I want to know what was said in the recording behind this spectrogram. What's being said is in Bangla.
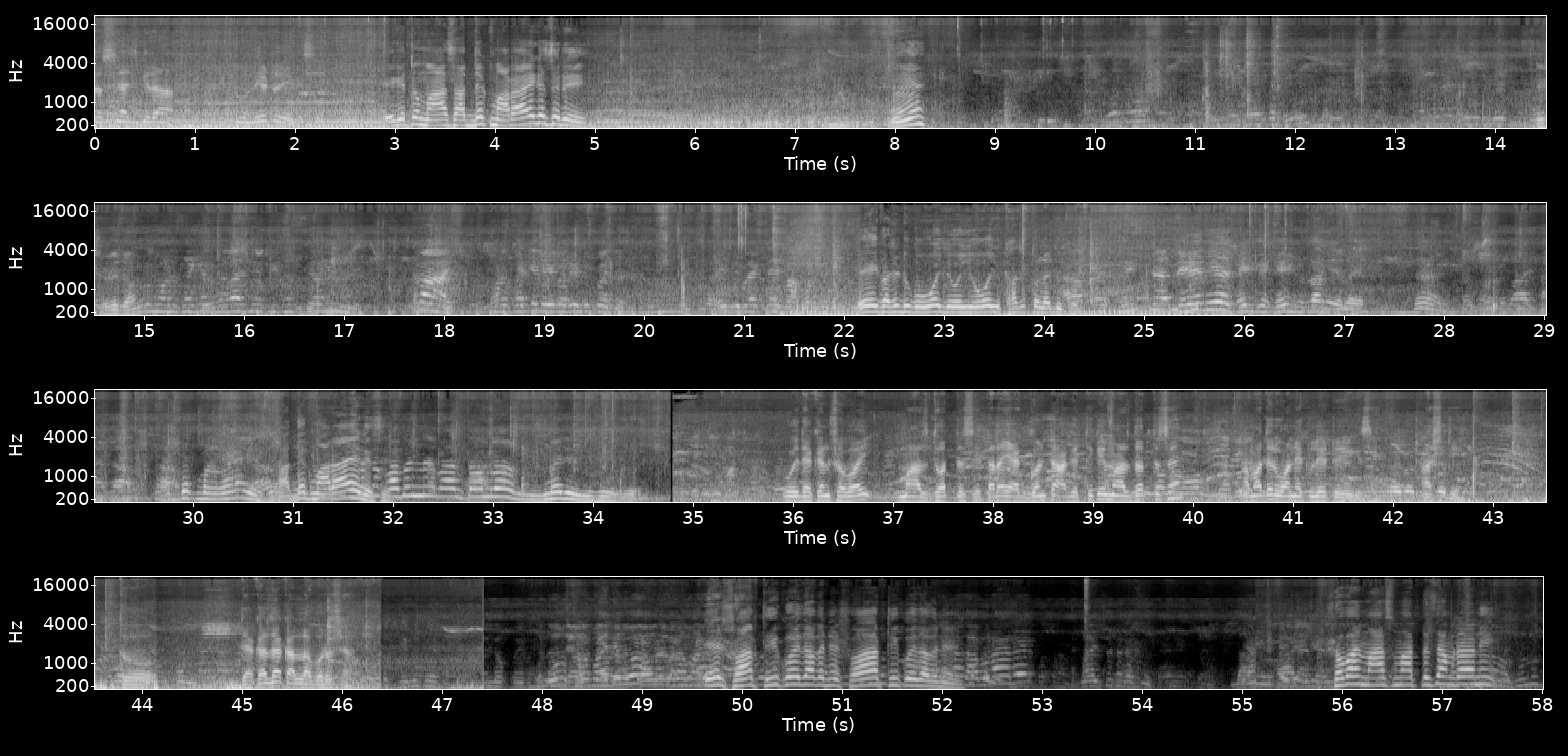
যাচ্ছি, আজকে একটু লেট হয়ে গেছে। এগে তো মাছ অর্ধেক মারা হয়ে গেছে রে। হ্যাঁ? এই পাশে ঢুকো, ওই যে, ওই ওই খাঁচের তলায় ঢুকো। অর্ধেক গেছে। ওই দেখেন সবাই মাছ ধরতেছে। তারা এক ঘণ্টা আগে থেকেই মাছ ধরতেছে। আমাদের অনেক লেট হয়ে গেছে আসতে। তো দেখা যাক আল্লাহ ভরসা। এ সব ঠিক হয়ে যাবে না সব ঠিক হয়ে যাবে না। সবাই মাছ মারতেছে আমরা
